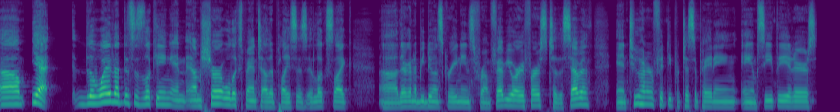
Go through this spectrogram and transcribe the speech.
um, yeah, the way that this is looking, and I'm sure it will expand to other places. It looks like uh, they're going to be doing screenings from February 1st to the 7th in 250 participating AMC theaters.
